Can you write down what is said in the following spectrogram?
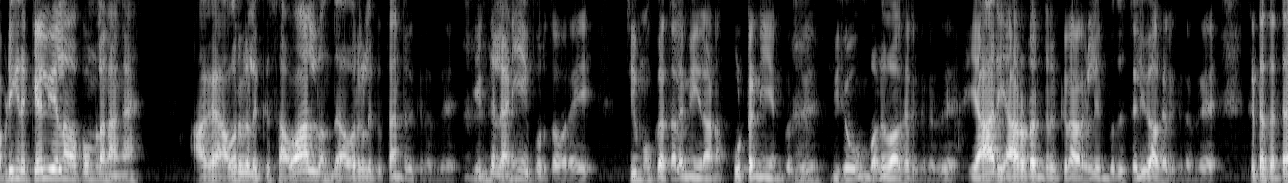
அப்படிங்கிற கேள்வியெல்லாம் வைப்போம்ல நாங்க. ஆக அவர்களுக்கு சவால் வந்து அவர்களுக்கு தான் இருக்கிறது. எங்கள் அணியை பொறுத்தவரை திமுக தலைமையிலான கூட்டணி என்பது. மிகவும் வலுவாக இருக்கிறது. யார் யாருடன் இருக்கிறார்கள் என்பது தெளிவாக இருக்கிறது. கிட்டத்தட்ட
